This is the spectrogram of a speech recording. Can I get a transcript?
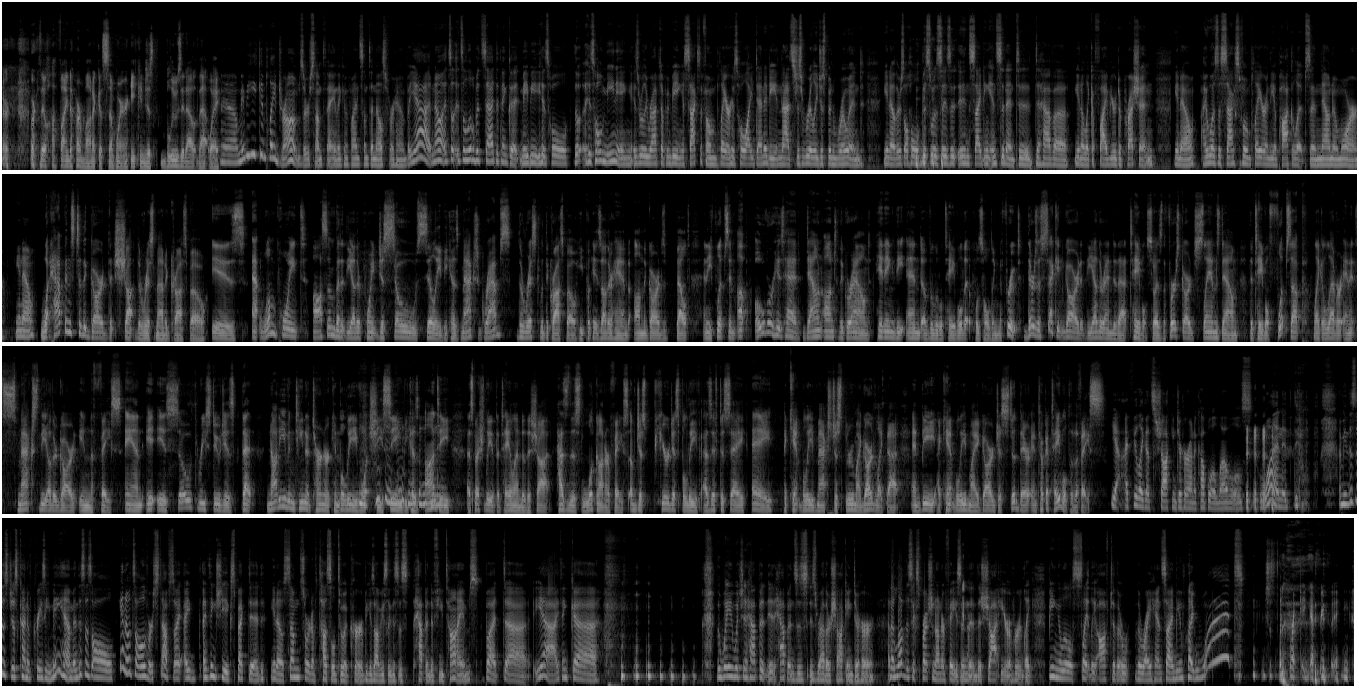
or, or they'll find a harmonica somewhere and he can just blues it out that way. Yeah, maybe he can play drums or something. They can find something else for him. But yeah, no, it's a, it's a little bit sad to think that maybe his whole the, his whole meaning is really wrapped up in being a saxophone player, his whole identity, and that's just really just been ruined. You know, there's a whole this was his inciting incident to to have a, you know, like a 5-year depression, you know. I was a saxophone player in the apocalypse and now no more, you know. What happens to the guard that shot the wrist mounted crossbow is at one point awesome, but at the other point just so silly because Max grabs the wrist with the crossbow. He put his other hand on the guard's belt and he flips him up over his head down onto the ground, hitting the end of the little table that was holding the fruit. There's a second guard at the other end of that table. So as the first guard slams down, the table flips up like a lever and it smacks the other guard in the face. And it is so Three Stooges that not even Tina Turner can believe what she's seeing because Auntie, especially at the tail end of the shot, has this look on her face of just pure disbelief as if to say, A, I can't believe Max just threw my guard like that, and B, I can't believe my guard just stood there and took a table to the face. Yeah, I feel like that's shocking to her on a couple of levels. One, it, I mean, this is just kind of crazy mayhem, and this is all, you know, it's all of her stuff. So I, I, I think she expected, you know, some sort of tussle to occur because obviously this has happened a few times. But uh, yeah, I think uh, the way in which it happen it happens is is rather shocking to her. And I love this expression on her face and the, the shot here of her like being a little slightly off to the the right hand side, being like, "What?" Just like wrecking everything.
